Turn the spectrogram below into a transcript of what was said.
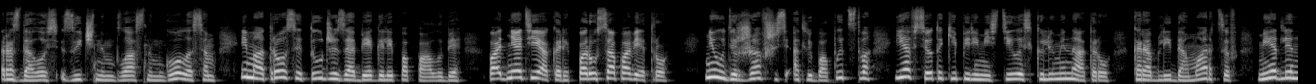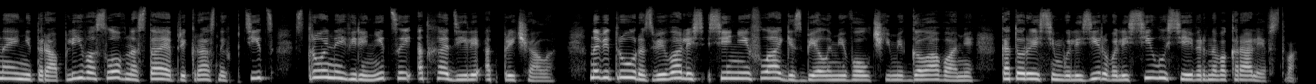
Раздалось зычным властным голосом, и матросы тут же забегали по палубе. «Поднять якорь! Паруса по ветру!» Не удержавшись от любопытства, я все-таки переместилась к иллюминатору. Корабли домарцев, медленно и неторопливо, словно стая прекрасных птиц, стройной вереницей отходили от причала. На ветру развивались синие флаги с белыми волчьими головами, которые символизировали силу Северного Королевства.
